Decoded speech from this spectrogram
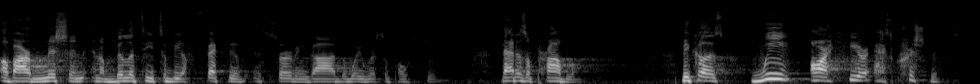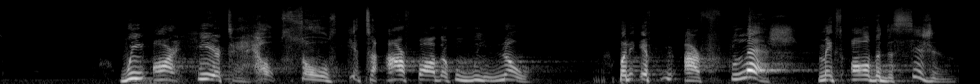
of our mission and ability to be effective in serving God the way we're supposed to. That is a problem because we are here as Christians. We are here to help souls get to our Father who we know. But if our flesh makes all the decisions,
